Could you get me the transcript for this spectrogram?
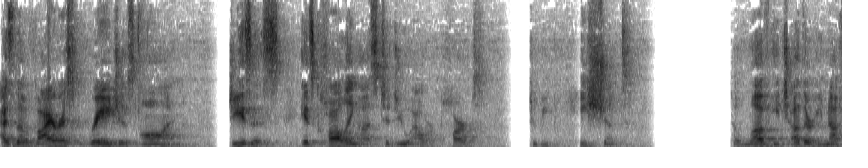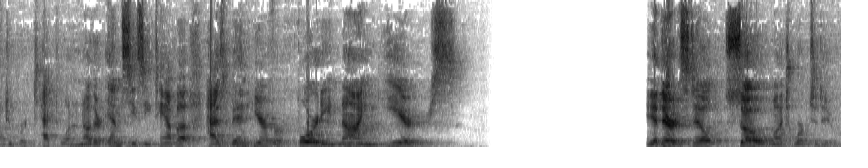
As the virus rages on, Jesus is calling us to do our part, to be patient, to love each other enough to protect one another. MCC Tampa has been here for 49 years. And yet there is still so much work to do.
